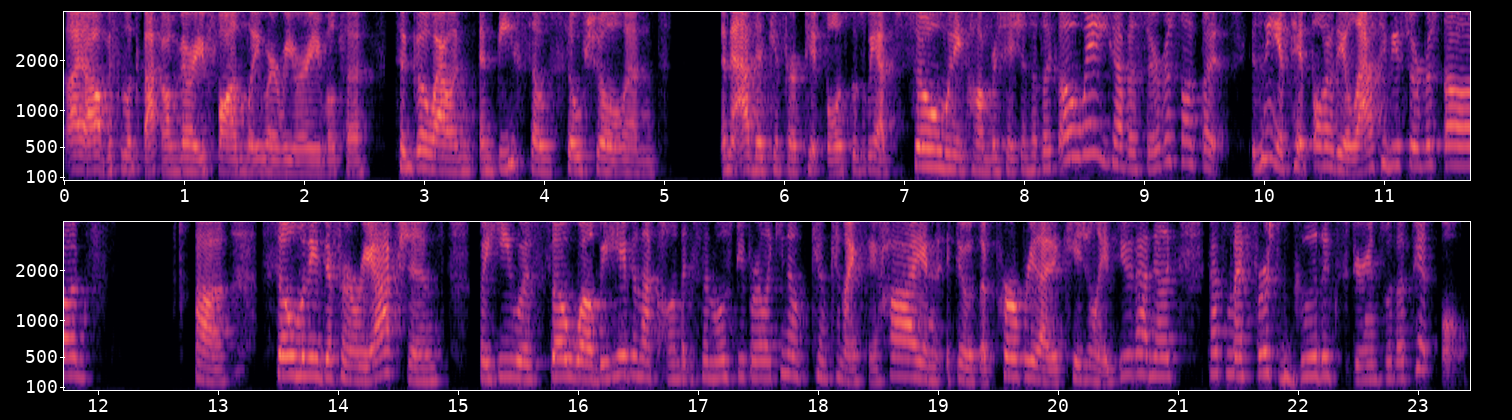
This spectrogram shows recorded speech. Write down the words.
i obviously look back on very fondly where we were able to to go out and, and be so social and an advocate for pit bulls because we had so many conversations of like, oh wait, you have a service dog, but isn't he a pit bull? Are they allowed to be service dogs? Uh, so many different reactions, but he was so well behaved in that context that most people are like, you know, can, can I say hi? And if it was appropriate, I'd occasionally do that. And they're like, that's my first good experience with a pit bull.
